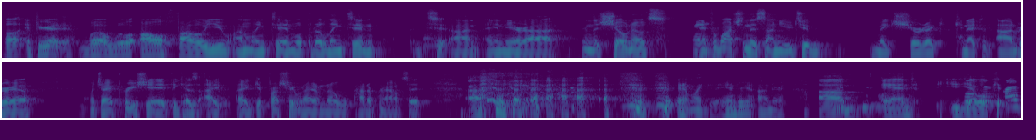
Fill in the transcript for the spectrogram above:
Well, if you're gonna, well, we'll all follow you on LinkedIn. We'll put a LinkedIn to, on in your uh, in the show notes. And if you're watching this on YouTube, make sure to connect with Andrea which I appreciate because I, I get frustrated when I don't know how to pronounce it. Uh, and I'm like, Andrea, Andrea. Um, and yeah, well, well there was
